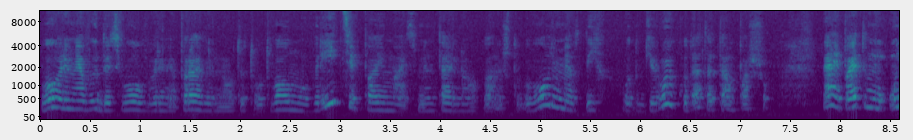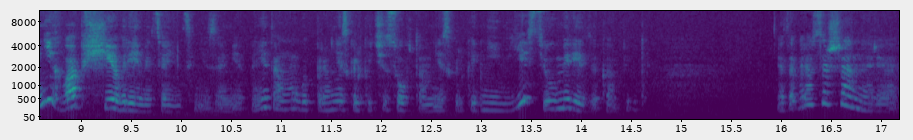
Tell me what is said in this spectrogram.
вовремя выдать, вовремя правильно вот эту вот волну в рите поймать ментального плана, чтобы вовремя их вот герой куда-то там пошел. Да, и поэтому у них вообще время тянется незаметно. Они там могут прям несколько часов, там несколько дней не есть и умереть за компьютер. Это прям совершенно реально.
